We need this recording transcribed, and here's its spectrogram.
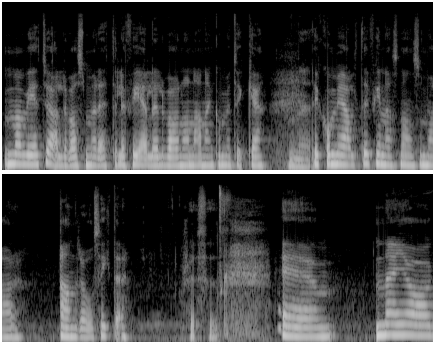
man vet ju aldrig vad som är rätt eller fel eller vad någon annan kommer tycka. Nej. Det kommer ju alltid finnas någon som har andra åsikter. precis. Eh, när jag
